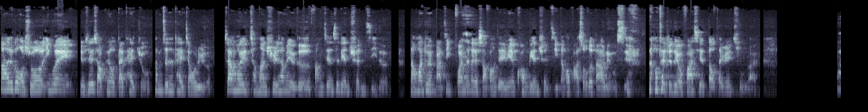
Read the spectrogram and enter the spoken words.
那他就跟我说，因为有些小朋友待太久，他们真是太焦虑了，这样会常常去他们有一个房间是练拳击的。然后他就会把自己关在那个小房间里面狂练拳击，然后把手都打到流血，然后才觉得有发泄到，才愿意出来。哇，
